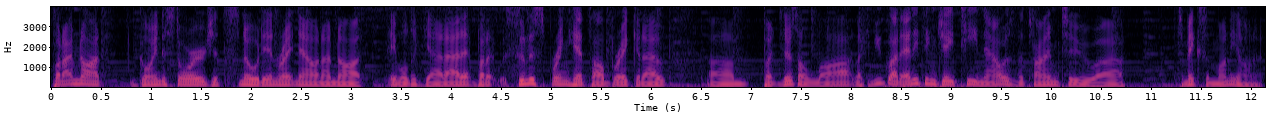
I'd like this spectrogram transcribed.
but I'm not going to storage. It's snowed in right now, and I'm not able to get at it. But as soon as spring hits, I'll break it out. Um, but there's a lot. Like if you've got anything JT, now is the time to uh, to make some money on it.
